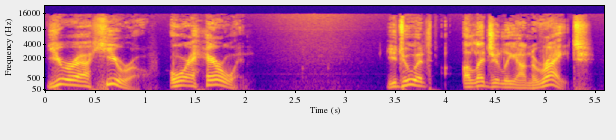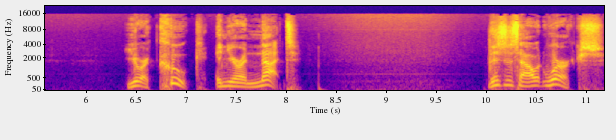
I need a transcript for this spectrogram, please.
you're a hero or a heroine. You do it allegedly on the right, you're a kook and you're a nut. This is how it works.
